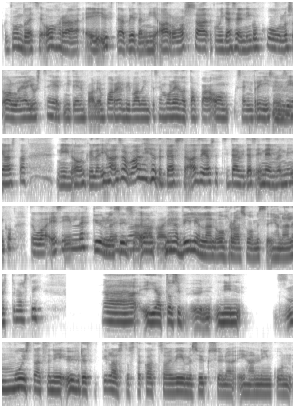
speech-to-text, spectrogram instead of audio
kun tuntuu, että se ohraa ei yhtään vietä niin arvossa kuin mitä se niin kuin, kuuluisi olla. Ja just se, että miten paljon parempi valinta se monella tapaa on sen riisin mm. sijasta, niin on kyllä ihan samaa mieltä tässä asiassa, että sitä pitäisi enemmän niin kuin, tuoda esille. Kyllä, siis äh, mehän viljellään ohraa Suomessa ihan älyttömästi. Ää, ja tosi, niin muistaakseni yhdestä tilastosta katsoin viime syksynä ihan niin kuin,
